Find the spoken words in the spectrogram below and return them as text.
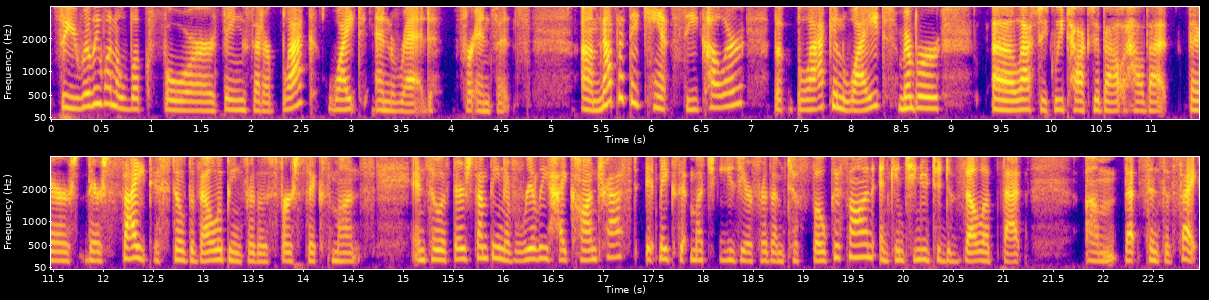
So you really want to look for things that are black, white, and red for infants. Um, not that they can't see color, but black and white. Remember uh, last week we talked about how that their their sight is still developing for those first six months, and so if there's something of really high contrast, it makes it much easier for them to focus on and continue to develop that um, that sense of sight.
